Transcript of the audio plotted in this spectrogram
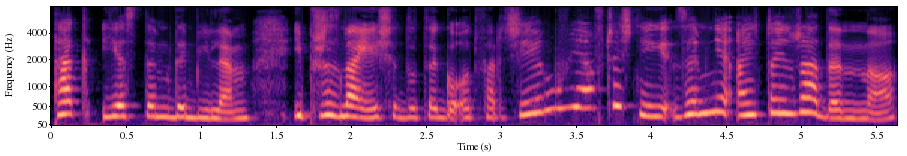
Tak, jestem debilem i przyznaję się do tego otwarcie. Ja mówiłam wcześniej, ze mnie Einstein żaden, no.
